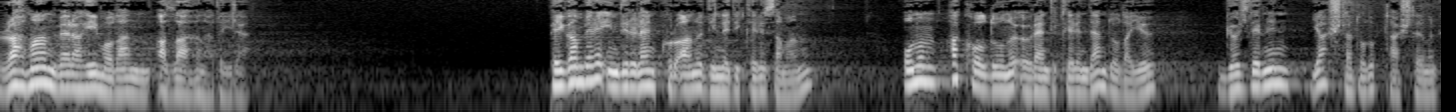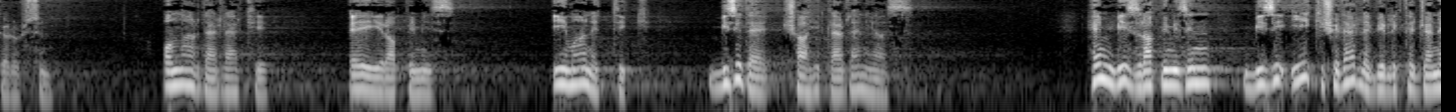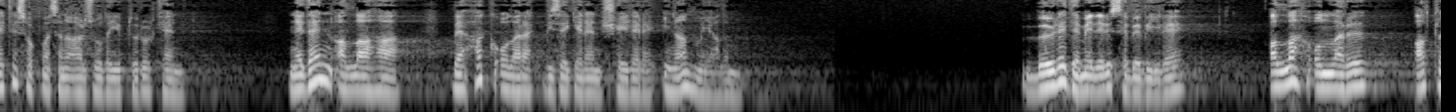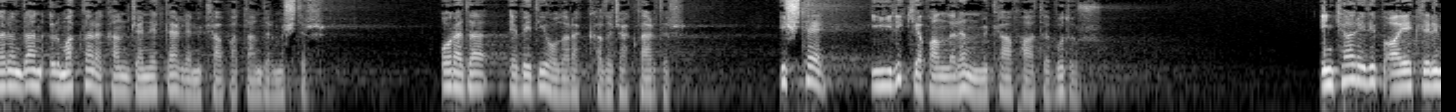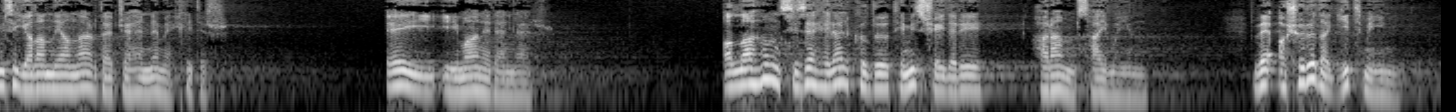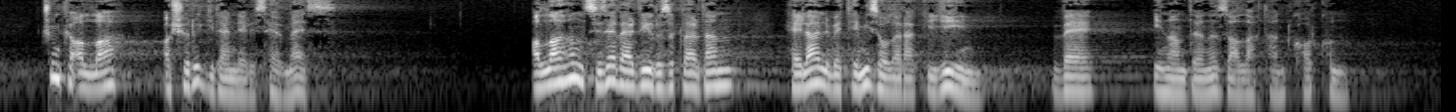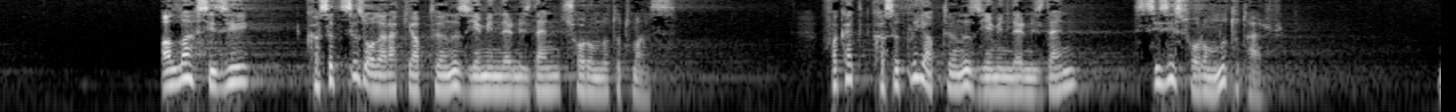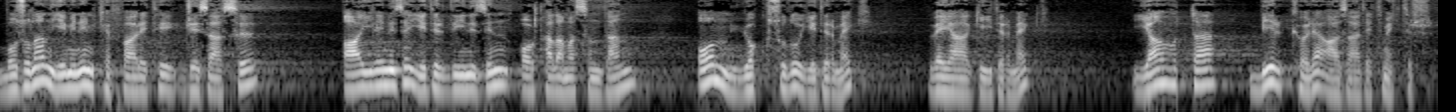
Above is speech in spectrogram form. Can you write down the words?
Rahman ve Rahim olan Allah'ın adıyla. Peygambere indirilen Kur'an'ı dinledikleri zaman, onun hak olduğunu öğrendiklerinden dolayı gözlerinin yaşla dolup taştığını görürsün. Onlar derler ki, Ey Rabbimiz! iman ettik, bizi de şahitlerden yaz. Hem biz Rabbimizin bizi iyi kişilerle birlikte cennete sokmasını arzulayıp dururken, neden Allah'a ve hak olarak bize gelen şeylere inanmayalım? Böyle demeleri sebebiyle Allah onları altlarından ırmaklar akan cennetlerle mükafatlandırmıştır. Orada ebedi olarak kalacaklardır. İşte iyilik yapanların mükafatı budur.'' İnkar edip ayetlerimizi yalanlayanlar da cehennem ehlidir. Ey iman edenler! Allah'ın size helal kıldığı temiz şeyleri haram saymayın. Ve aşırı da gitmeyin. Çünkü Allah aşırı gidenleri sevmez. Allah'ın size verdiği rızıklardan helal ve temiz olarak yiyin ve inandığınız Allah'tan korkun.'' Allah sizi kasıtsız olarak yaptığınız yeminlerinizden sorumlu tutmaz. Fakat kasıtlı yaptığınız yeminlerinizden sizi sorumlu tutar. Bozulan yeminin kefareti cezası, ailenize yedirdiğinizin ortalamasından on yoksulu yedirmek veya giydirmek yahut da bir köle azat etmektir.''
